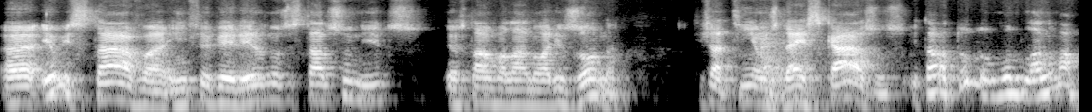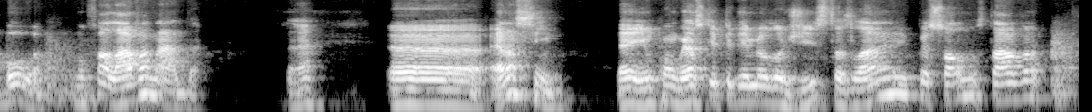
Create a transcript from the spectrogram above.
Uh, eu estava em fevereiro nos Estados Unidos, eu estava lá no Arizona, que já tinha uns 10 casos, e estava todo mundo lá numa boa, não falava nada. Né? Uh, era assim, né? e um congresso de epidemiologistas lá, e o pessoal não estava ah,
